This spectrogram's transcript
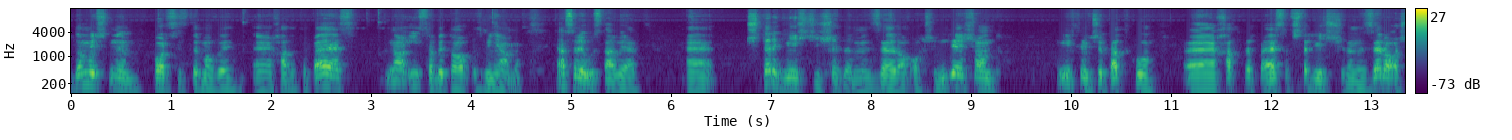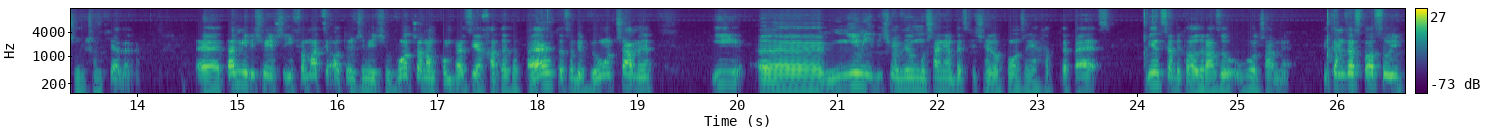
domyślny, port systemowy e, HTTPS, no i sobie to zmieniamy. Ja sobie ustawię 47080 i w tym przypadku e, HTTPS 47081. E, tam mieliśmy jeszcze informację o tym, że mieliśmy włączoną kompresję HTTP, to sobie wyłączamy i e, nie mieliśmy wymuszania bezpiecznego połączenia HTTPS, więc sobie to od razu włączamy. Klikam zastosuj.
